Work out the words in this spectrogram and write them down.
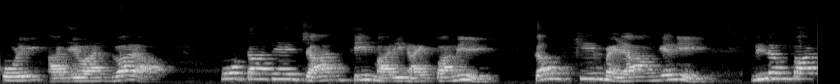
કોળી આગેવાન દ્વારા પોતાને જાનથી મારી નાખવાની ધમકી મળ્યા અંગેની નિલંબાગ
